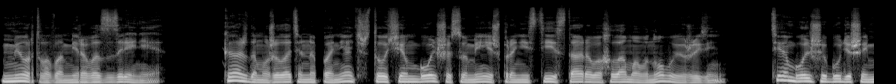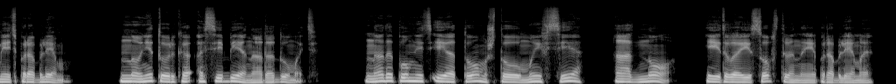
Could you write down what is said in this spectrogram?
мертвого мировоззрения. Каждому желательно понять, что чем больше сумеешь пронести старого хлама в новую жизнь, тем больше будешь иметь проблем. Но не только о себе надо думать. Надо помнить и о том, что мы все одно, и твои собственные проблемы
